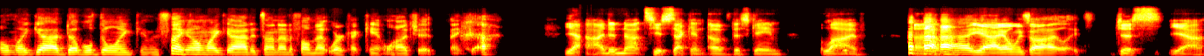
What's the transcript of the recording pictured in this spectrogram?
"Oh my God, double doink!" And it's like, "Oh my God, it's on NFL Network. I can't watch it. Thank God." Yeah, I did not see a second of this game live. Um, yeah, I only saw highlights. just yeah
